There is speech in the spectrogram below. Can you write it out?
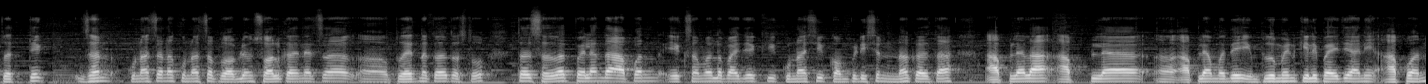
प्रत्येक जण कुणाचा ना कुणाचा प्रॉब्लेम सॉल्व करण्याचा प्रयत्न करत असतो. तर सर्वात पहिल्यांदा आपण एक समजलं पाहिजे की कुणाशी कॉम्पिटिशन न करता आपल्याला आपल्या आपल्यामध्ये इम्प्रूव्हमेंट केली पाहिजे आणि आपण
